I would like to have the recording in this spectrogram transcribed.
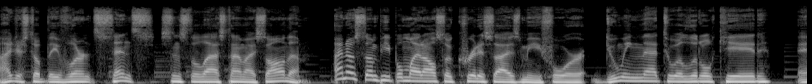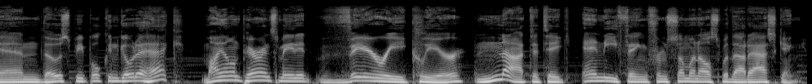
I just hope they've learned sense since the last time I saw them. I know some people might also criticize me for doing that to a little kid, and those people can go to heck. My own parents made it very clear not to take anything from someone else without asking.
